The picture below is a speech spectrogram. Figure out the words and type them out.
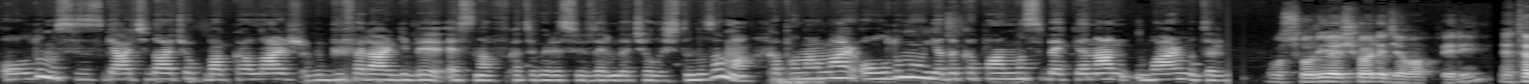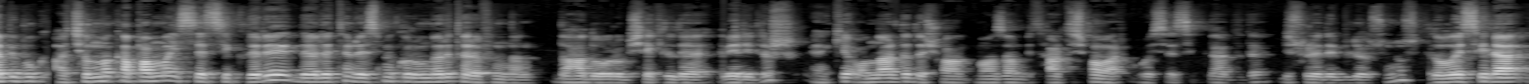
oldu mu? Siz gerçi daha çok bakkallar ve büfeler gibi esnaf kategorisi üzerinde çalıştınız ama kapananlar oldu mu ya da kapanması beklenen var mıdır? O soruya şöyle cevap vereyim. E tabi bu açılma kapanma istatistikleri devletin resmi kurumları tarafından daha doğru bir şekilde verilir. E ki onlarda da şu an muazzam bir tartışma var o istatistiklerde de bir sürede biliyorsunuz. Dolayısıyla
